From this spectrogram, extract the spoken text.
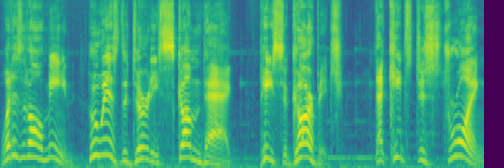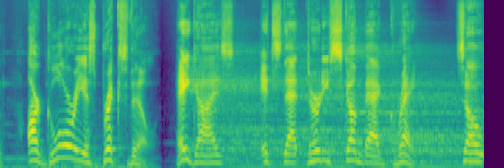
What does it all mean? Who is the dirty scumbag, piece of garbage, that keeps destroying our glorious Bricksville? Hey guys, it's that dirty scumbag Gray. So,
